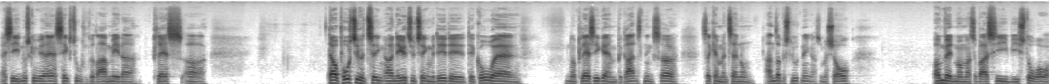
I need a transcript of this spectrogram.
altså nu skal vi have 6.000 kvadratmeter plads, og der var positive ting og negative ting med det. Det, det gode er, når plads ikke er en begrænsning, så, så kan man tage nogle andre beslutninger, som er sjove. Omvendt må man så bare sige, at vi stod over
